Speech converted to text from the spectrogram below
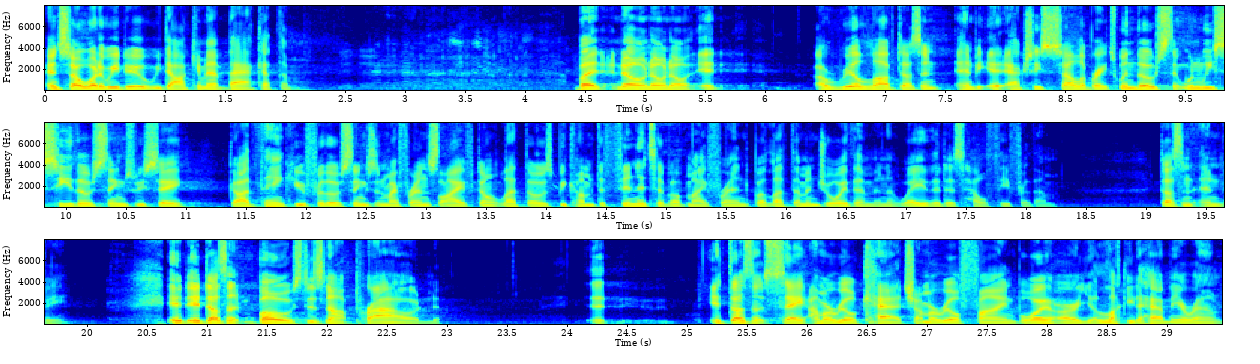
And so what do we do? We document back at them. But no, no, no. It, a real love doesn't envy. It actually celebrates. When, those th- when we see those things, we say, God, thank you for those things in my friend's life. Don't let those become definitive of my friend, but let them enjoy them in a way that is healthy for them. Doesn't envy. It, it doesn't boast, is not proud. It, it doesn't say, I'm a real catch, I'm a real fine. Boy, are you lucky to have me around.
